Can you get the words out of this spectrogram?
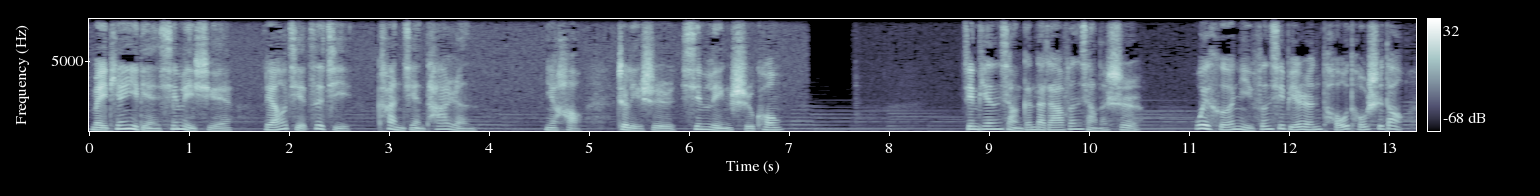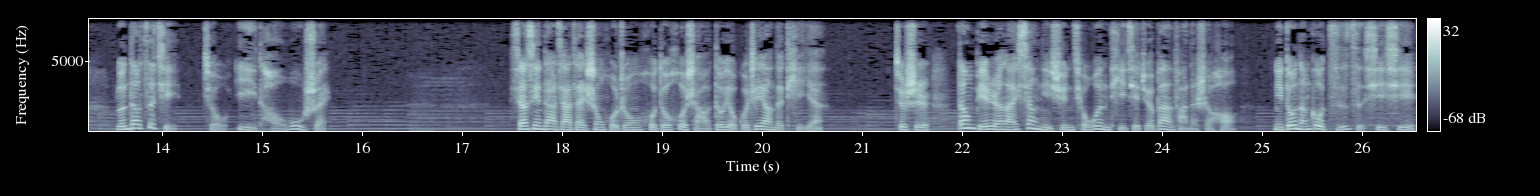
每天一点心理学，了解自己，看见他人。你好，这里是心灵时空。今天想跟大家分享的是，为何你分析别人头头是道，轮到自己就一头雾水？相信大家在生活中或多或少都有过这样的体验，就是当别人来向你寻求问题解决办法的时候。你都能够仔仔细细、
